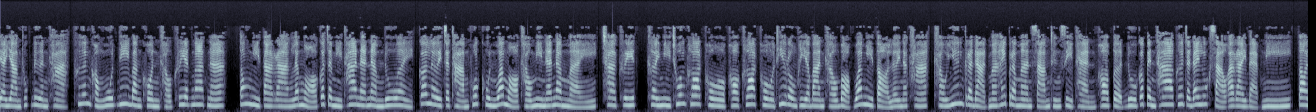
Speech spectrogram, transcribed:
ยายามทุกเดือนค่ะ เพื่อนของวูดดี้บางคนเขาเครียดมากนะ ต้องมีตารางและหมอก็จะมีท่าแนะนำด้วย ก็เลยจะถามพวกคุณว่าหมอเขามีแนะนำไหม ชาคริต เคยมีช่วงคลอดโพ พอคลอดโพที่โรงพยาบาลเขาบอกว่ามีต่อเลยนะคะ เขายื่นกระดาษมาให้ประมาณ 3-4 แผ่น พอเปิดดูก็เป็นท่าเพื่อจะได้ลูกสาวอะไรแบบนี้ ตอน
